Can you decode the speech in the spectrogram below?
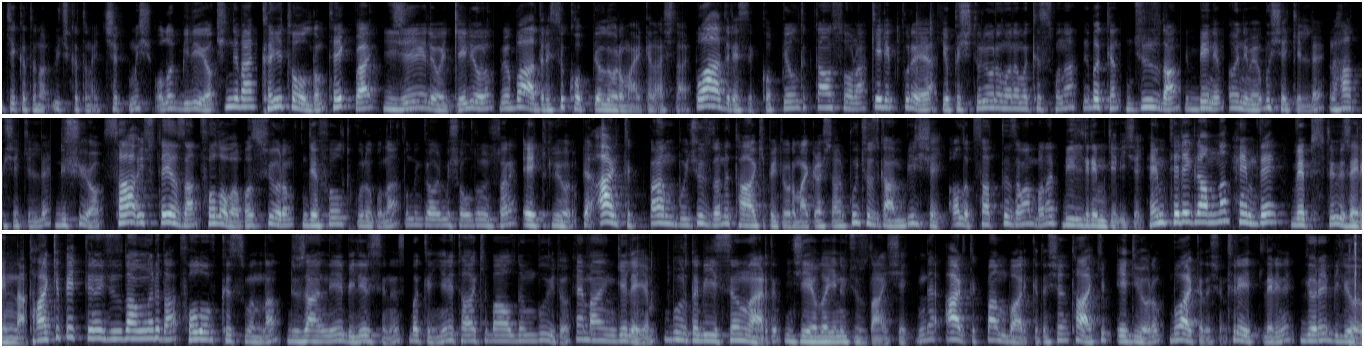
2 katına 3 katına çıkmış olabiliyor. Şimdi ben kayıt oldum. Tekrar JLO'ya geliyorum ve bu adresi kopyalıyorum arkadaşlar. Bu adresi kopyaladıktan sonra gelip buraya yapıştırıyorum arama kısmına ve bakın cüzdan benim önüme bu şekilde rahat bir şekilde düşüyor. Sağ üstte yazan follow'a basıyorum. Default grubuna bunu görmüş olduğunuz üzere ekliyorum. Ve artık ben bu cüzdanı takip ediyorum arkadaşlar. Bu cüzdan bir şey alıp sattığı zaman bana bildirim gelecek. Hem Telegram'dan hem de web site üzerinden. Takip ettiğiniz cüzdanları da follow kısmından düzenleyebilirsiniz. Bakın yeni takip aldığım buydu. Hemen geleyim. Burada bir isim verdim. Cevla yeni cüzdan şeklinde. Artık ben bu arkadaşı takip ediyorum. Bu arkadaşın trade'lerini görebiliyorum.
